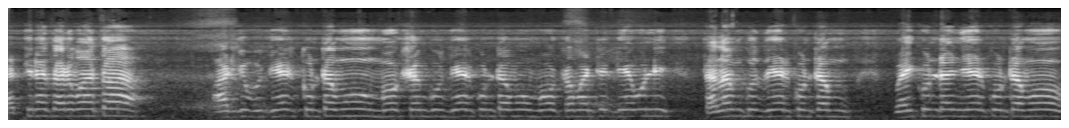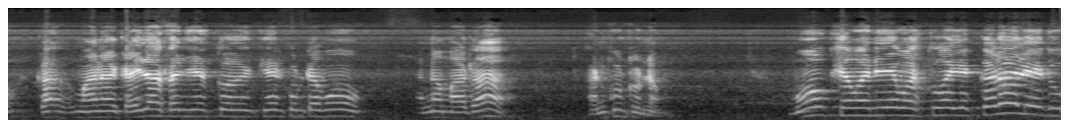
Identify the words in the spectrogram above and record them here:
చచ్చిన తర్వాత వాటికి చేరుకుంటాము మోక్షంకు చేరుకుంటాము. మోక్షం అంటే దేవుణ్ణి తలంకు చేరుకుంటాము వైకుంఠం చేరుకుంటాము మన కైలాసం చేసుకో చేరుకుంటాము అన్న మాట అనుకుంటున్నాం. మోక్షం అనే వస్తువు ఎక్కడా లేదు.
